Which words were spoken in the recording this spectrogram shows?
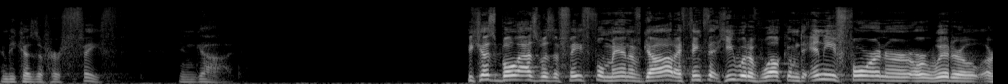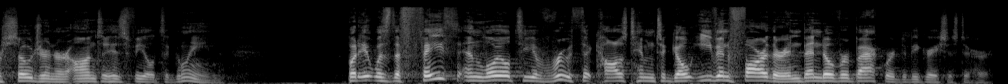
and because of her faith in God. Because Boaz was a faithful man of God, I think that he would have welcomed any foreigner or widow or sojourner onto his field to glean. But it was the faith and loyalty of Ruth that caused him to go even farther and bend over backward to be gracious to her.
